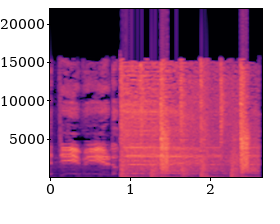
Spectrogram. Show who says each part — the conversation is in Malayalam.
Speaker 1: தேச்சி வீடுது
